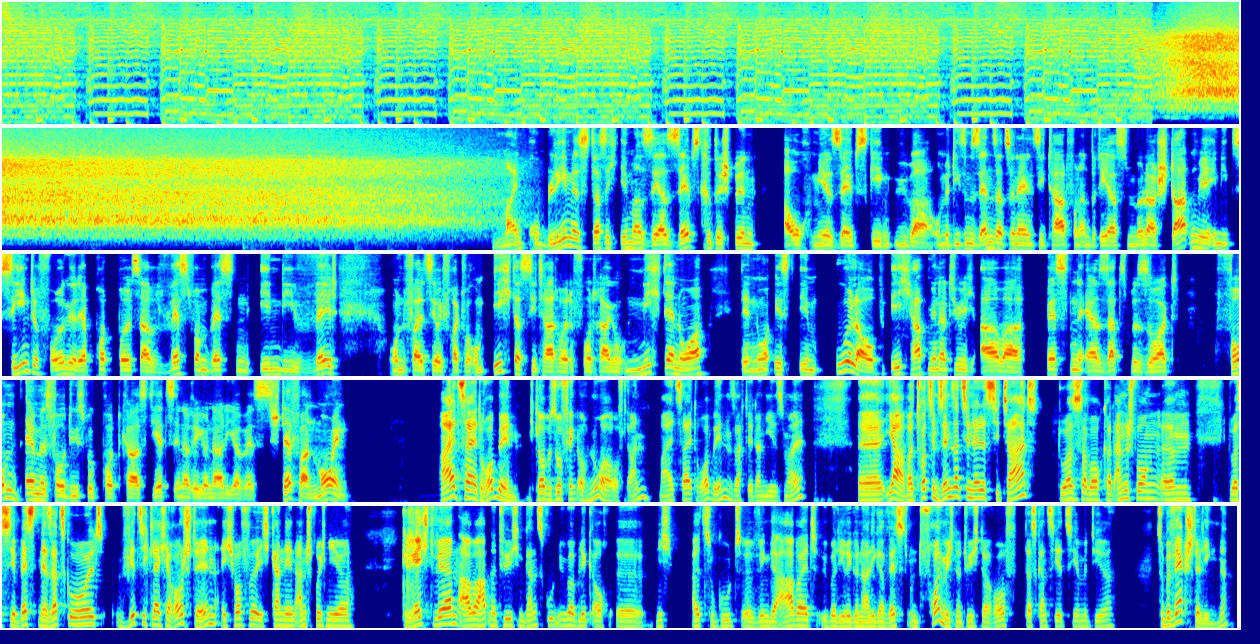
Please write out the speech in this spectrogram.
Problem ist, dass ich immer sehr selbstkritisch bin, auch mir selbst gegenüber. Und mit diesem sensationellen Zitat von Andreas Möller starten wir in die zehnte Folge der Pottbolzer West vom Westen in die Welt. Und falls ihr euch fragt, warum ich das Zitat heute vortrage und nicht der Noor, der Noor ist im Urlaub. Ich habe mir natürlich aber besten Ersatz besorgt vom MSV Duisburg Podcast, jetzt in der Regionalliga West. Stefan, moin. Mahlzeit Robin. Ich glaube, so fängt auch Noah oft an. Mahlzeit Robin, sagt er dann jedes Mal. Äh, ja, aber trotzdem sensationelles Zitat. Du hast es aber auch gerade angesprochen. Ähm, du hast dir besten Ersatz geholt. Wird sich gleich herausstellen. Ich hoffe, ich kann den Ansprüchen hier gerecht werden, aber habe natürlich einen ganz guten Überblick, auch äh, nicht allzu gut äh, wegen der Arbeit über die Regionalliga West und freue mich natürlich darauf, das Ganze jetzt hier mit dir zu bewerkstelligen. Ne?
